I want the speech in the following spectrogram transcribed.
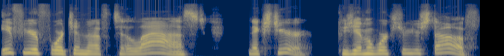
if you're fortunate enough to last next year because you haven't worked through your stuff.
